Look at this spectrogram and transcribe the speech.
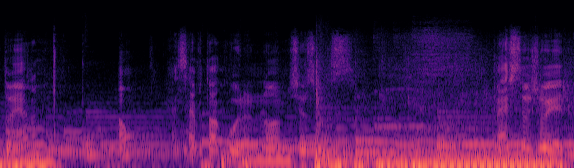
Doendo? Não? Recebe tua cura, no nome de Jesus. Mexe seu joelho.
